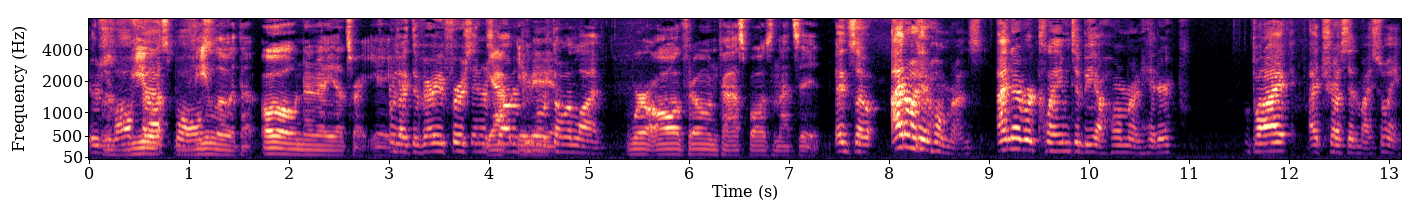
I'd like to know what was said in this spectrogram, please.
It was just all Velo- fastballs. Velo at that. Oh no, no, yeah, that's right. Yeah, It yeah. was like the very first inter Yeah, squad yeah, people yeah, were throwing live. we're all throwing fastballs, and that's it. And so I don't hit home runs. I never claimed to be a home run hitter, but I I trusted my swing.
